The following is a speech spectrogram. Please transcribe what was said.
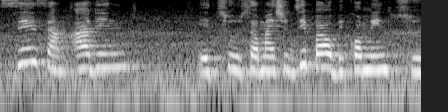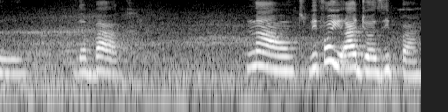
Since i'm adding a two so my zipper will be coming to the back. Now before you add your zipper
